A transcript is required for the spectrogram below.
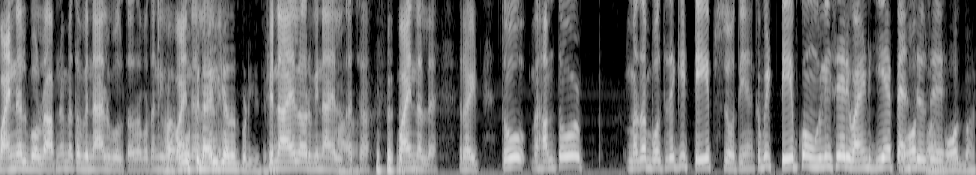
वाइनल बोल रहा आपने मैं तो विनाइल बोलता था पता नहीं हाँ, वो वाइनल फिनाइल की आदत पड़ी थी। फिनाइल और विनाइल हाँ। अच्छा वाइनल है राइट तो हम तो मतलब बोलते थे कि टेप्स जो होती हैं कभी टेप को उंगली से रिवाइंड किया है पेंसिल से? बहुत बार।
